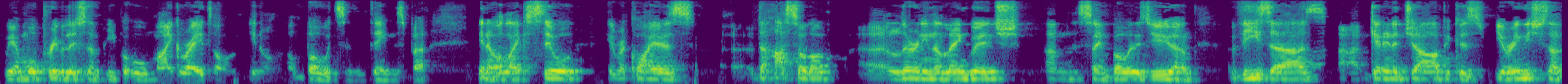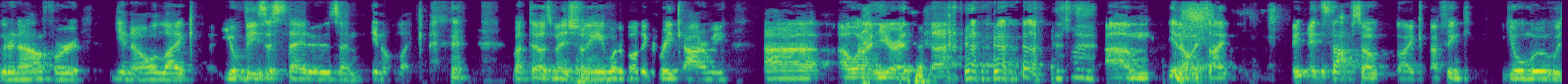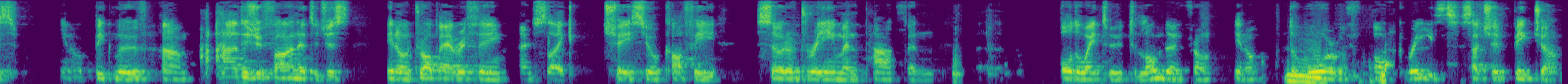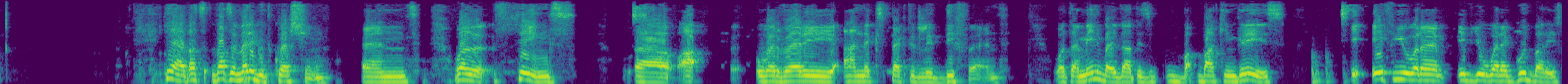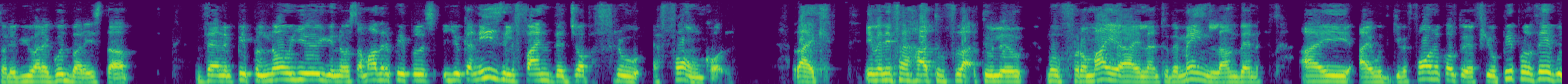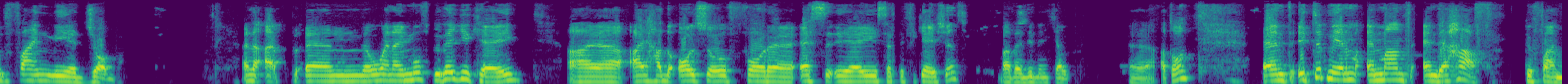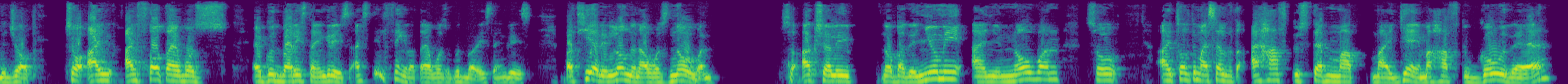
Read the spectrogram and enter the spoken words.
we are more privileged than people who migrate on, you know, on boats and things, but you know, like still, it requires uh, the hustle of uh, learning a language. I'm the same boat as you. Um, visas, uh, getting a job because your English is not good enough, or you know, like your visa status, and you know, like Matteo's mentioning, what about the Greek army? Uh, I want to hear it. um, you know, it's like it, it's tough. So, like, I think your move was, you know, big move. Um, how did you find it to just, you know, drop everything and just like chase your coffee sort of dream and path and uh, all the way to, to London from, you know, the mm. war of, of Greece? Such a big jump. Yeah, that's that's a very good question. And well, things uh, uh, were very unexpectedly different. What I mean by that is b- back in Greece, if you were a if you were a good barista or if you are a good barista, then people know you, you know some other people. You can easily find the job through a phone call. Like even if I had to fly to move from my island to the mainland, then I I would give a phone call to a few people. They would find me a job. And, I, and when I moved to the UK, I, uh, I had also four uh, SCA certifications, but I didn't help uh, at all. And it took me a, a, month and a half to find a job. So I, I thought I was a good barista in Greece. I still think that I was a good barista in Greece. But here in London, I was no one. So actually, nobody knew me. I knew no one. So I told myself that I have to step up my game. I have to go there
